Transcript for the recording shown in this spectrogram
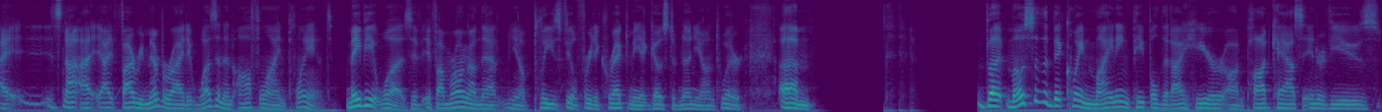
I, it's not. I, I, if I remember right, it wasn't an offline plant. Maybe it was. If, if I'm wrong on that, you know, please feel free to correct me at Ghost of Nunya on Twitter. Um, but most of the Bitcoin mining people that I hear on podcasts, and interviews,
